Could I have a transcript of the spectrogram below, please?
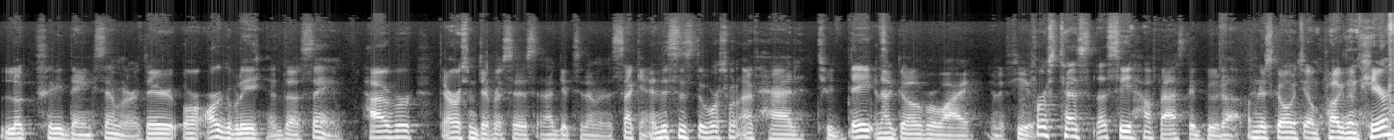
look pretty dang similar. They are arguably the same. However, there are some differences and I'll get to them in a second. And this is the worst one I've had to date and I'll go over why in a few. First test, let's see how fast they boot up. I'm just going to unplug them here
